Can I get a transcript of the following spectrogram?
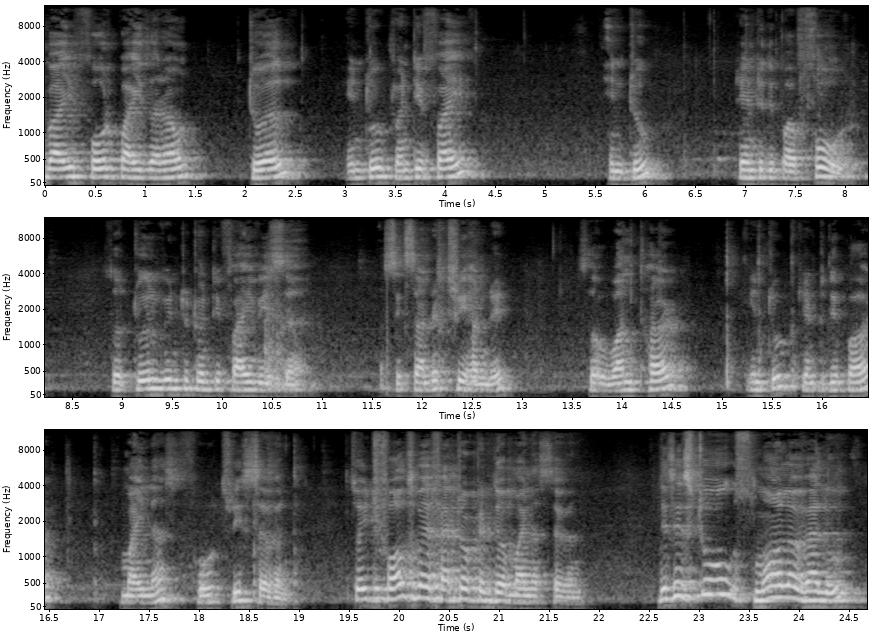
by 4 pi is around 12 into 25 into 10 to the power 4 so 12 into 25 is uh, 600 300 so one third into 10 to the power minus 437 so it falls by a factor of 10 to the minus 7 this is too small a value.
